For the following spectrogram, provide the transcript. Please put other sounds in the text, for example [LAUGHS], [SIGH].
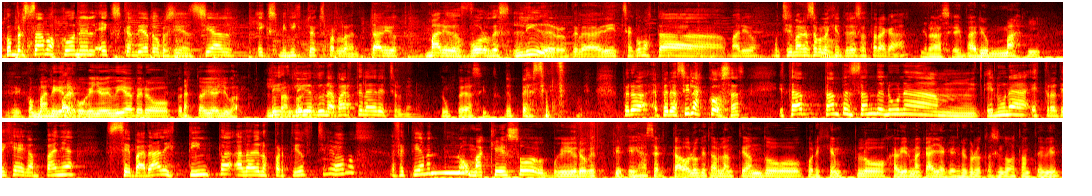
Conversamos con el ex candidato presidencial, ex ministro, ex parlamentario, Mario Desbordes, líder de la derecha. ¿Cómo está, Mario? Muchísimas gracias por la gentileza de estar acá. ¿eh? Gracias. Hay varios más, eh, con más liderazgo que yo hoy día, pero, pero estoy ayudando. [LAUGHS] líder de una parte de la derecha, al menos. De un pedacito. De un pedacito. [LAUGHS] Pero, pero así las cosas. Estaban pensando en una, mm, en una estrategia de campaña separada, distinta a la de los partidos de Chile Vamos, efectivamente? No, más que eso, porque yo creo que es acertado lo que está planteando, por ejemplo, Javier Macaya, que creo que lo está haciendo bastante bien,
